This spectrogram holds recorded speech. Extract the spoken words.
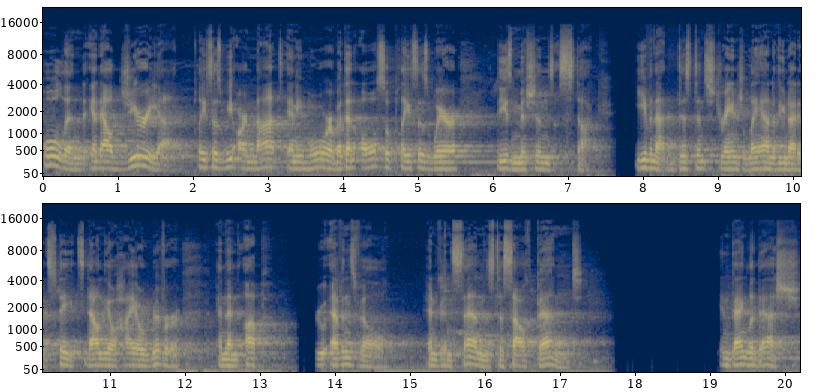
Poland and Algeria, places we are not anymore, but then also places where these missions stuck. Even that distant, strange land of the United States, down the Ohio River, and then up through Evansville and Vincennes to South Bend. In Bangladesh,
